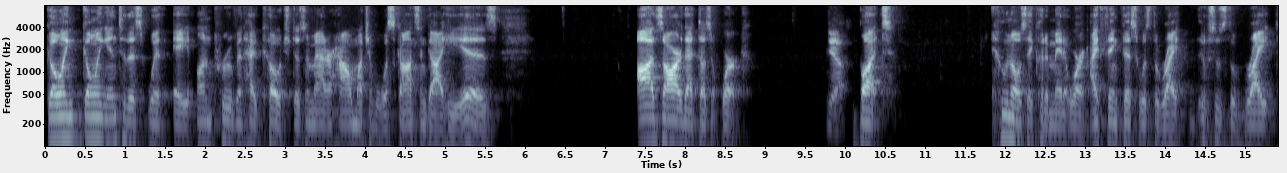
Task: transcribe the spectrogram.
Going going into this with a unproven head coach doesn't matter how much of a Wisconsin guy he is. Odds are that doesn't work. Yeah, but who knows? They could have made it work. I think this was the right. This was the right.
